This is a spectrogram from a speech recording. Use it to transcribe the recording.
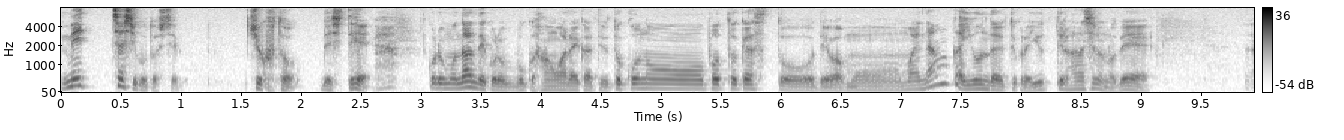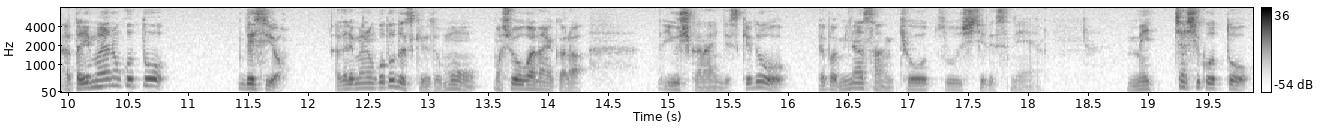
めっちゃ仕事してる。ちゅうことでして、これもなんでこれ僕半笑いかというと、このポッドキャストではもう、お前何回言うんだよってくらい言ってる話なので、当たり前のことですよ。当たり前のことですけれども、まあ、しょうがないから言うしかないんですけど、やっぱ皆さん共通してですね、めっちゃ仕事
